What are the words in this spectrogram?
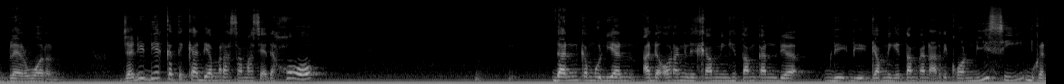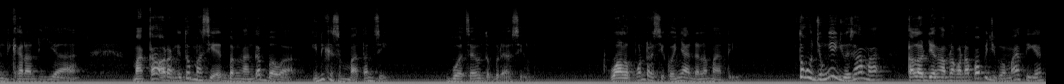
Blair Warren. Jadi dia ketika dia merasa masih ada hope dan kemudian ada orang yang dikambing hitamkan dia di, di kambing hitamkan arti kondisi bukan karena dia, maka orang itu masih menganggap bahwa ini kesempatan sih buat saya untuk berhasil. Walaupun resikonya adalah mati. Toh ujungnya juga sama. Kalau dia nggak melakukan apa-apa juga mati kan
